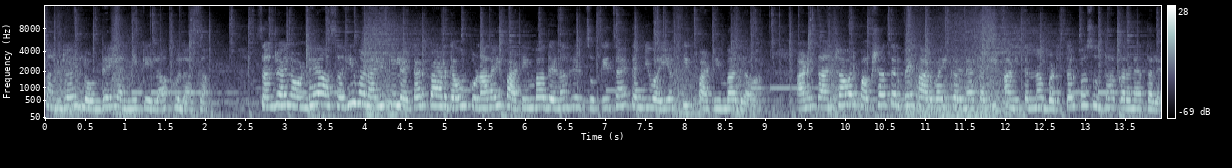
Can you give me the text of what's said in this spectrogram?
संजय लोंढे यांनी केला खुलासा. संजय लोंढे असंही म्हणाले की लेटर पॅड देऊन कुणालाही पाठिंबा देणं हे चुकीचं आहे. त्यांनी वैयक्तिक पाठिंबा द्यावा. आणि त्यांच्यावर पक्षातर्फे कारवाई करण्यात आली आणि त्यांना बडतर्फ सुद्धा करण्यात आले.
